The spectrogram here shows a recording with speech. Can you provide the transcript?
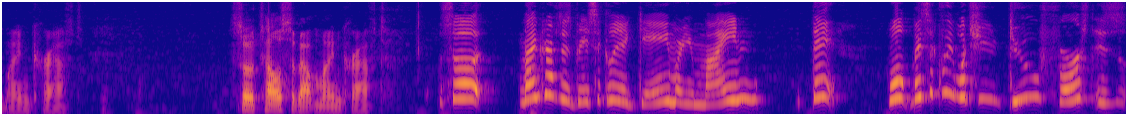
Minecraft. So tell us about Minecraft. So Minecraft is basically a game where you mine thi- well, basically what you do first is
